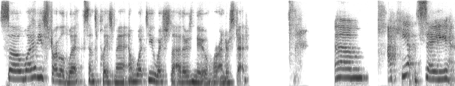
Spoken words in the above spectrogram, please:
So, what have you struggled with since placement, and what do you wish that others knew or understood? Um, I can't say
